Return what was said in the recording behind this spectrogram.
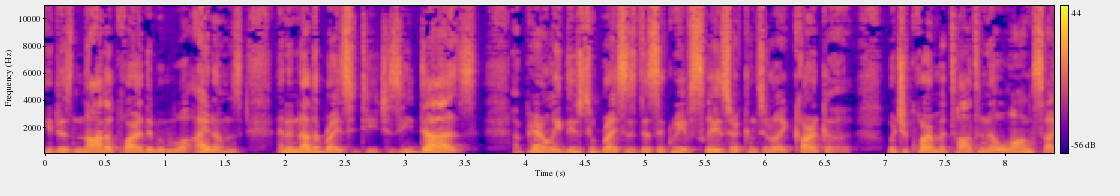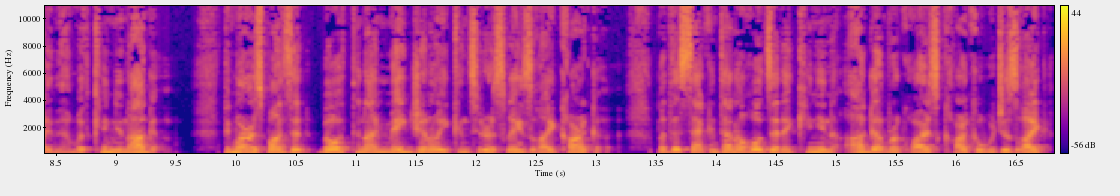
he does not acquire the movable items, and another brisa teaches he does. Apparently, these two brises disagree if slaves are considered like karka, which acquire metalton alongside them with kinyan the Gemara responds that both Tanai may generally consider slaves like karka, but the second Tana holds that a Kinyan Agav requires karka, which is like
